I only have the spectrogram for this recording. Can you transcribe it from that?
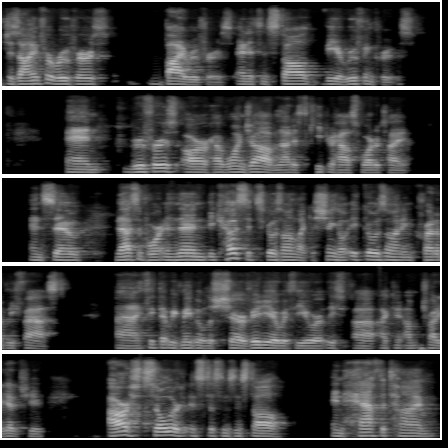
designed for roofers by roofers, and it's installed via roofing crews. And roofers are have one job, and that is to keep your house watertight. And so that's important. And then because it goes on like a shingle, it goes on incredibly fast. I think that we may be able to share a video with you, or at least uh, I can. I'm trying to get it to you. Our solar systems install in half the time,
